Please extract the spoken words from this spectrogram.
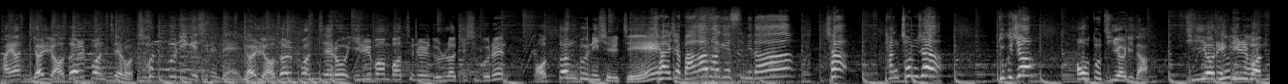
과연 18번째로 1000분이 계시는데 18번째로 1번 버튼을 눌러주신 분은 어떤 분이실지 자 이제 마감하겠습니다. 자 당첨자 누구죠? 어, 또 디얼이다. 디얼의 디얼이요? 1번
